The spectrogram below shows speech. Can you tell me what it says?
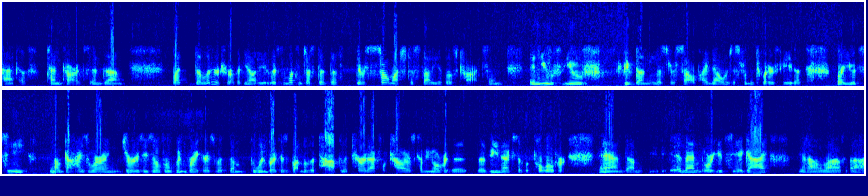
pack of ten cards, and um, but the literature of it, you know, it, was, it wasn't just the, the there was so much to study of those cards, and and you've you've you've done this yourself. I know just from the Twitter feed, uh, where you would see you know, guys wearing jerseys over windbreakers with them, the windbreakers buttoned to the top and the pterodactyl collars coming over the, the V-necks of the pullover. And, um, and then, or you'd see a guy, you know, uh, uh,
